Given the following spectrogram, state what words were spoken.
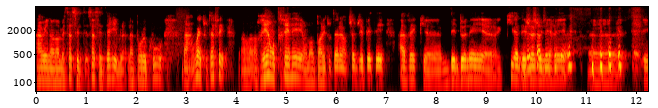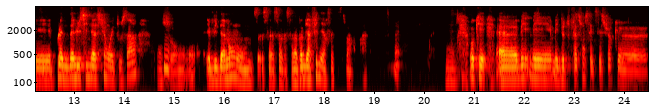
Ah oui, non, non, mais ça, c'est, ça, c'est terrible. Là, pour le coup, bah ouais, tout à fait. réentraîner, on en parlait tout à l'heure, ChatGPT avec euh, des données euh, qu'il a déjà générées et pleines d'hallucinations et tout ça, Mm. évidemment, ça, ne va pas bien finir cette histoire. Mm. Ok, euh, mais, mais, de toute façon, c'est sûr que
